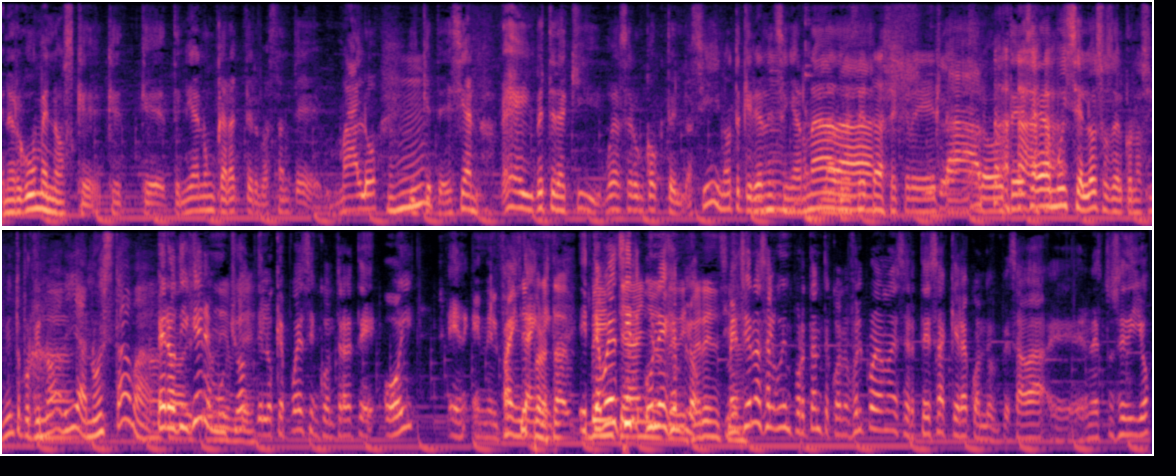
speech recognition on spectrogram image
energúmenos que, que- que tenían un carácter bastante malo y que te decían, hey, vete de aquí, voy a hacer un cóctel así, y no te querían enseñar La nada. receta secreta. Claro, te eran muy celosos del conocimiento porque no había, no estaba. Pero estaba difiere mucho de lo que puedes encontrarte hoy en, en el fine Sí, pero dining. Y te voy a 20 decir un de ejemplo. Mencionas algo importante. Cuando fue el programa de Certeza, que era cuando empezaba eh, Ernesto Cedillo,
